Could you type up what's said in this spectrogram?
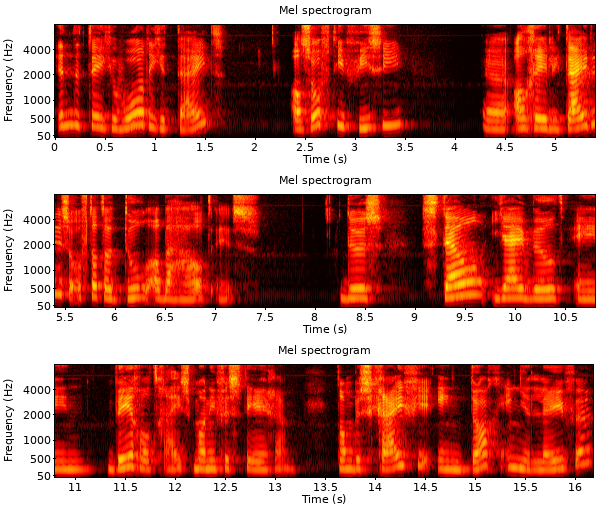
in de tegenwoordige tijd, alsof die visie uh, al realiteit is of dat het doel al behaald is. Dus stel jij wilt een wereldreis manifesteren, dan beschrijf je een dag in je leven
